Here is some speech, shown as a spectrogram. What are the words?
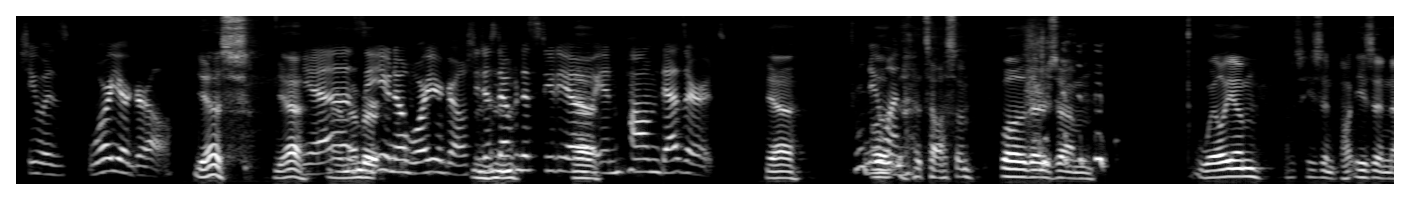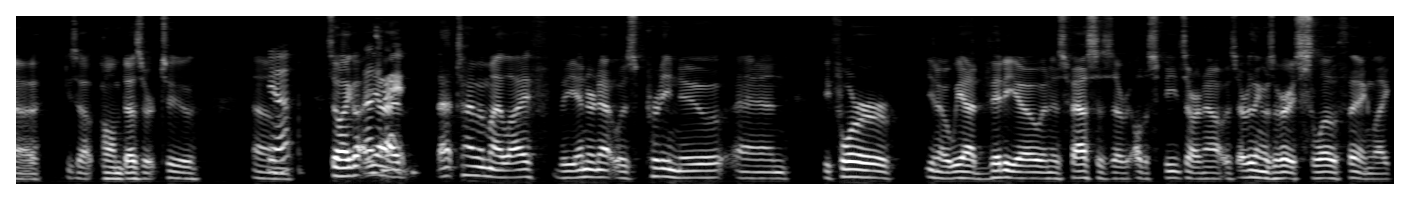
She was Warrior Girl. Yes. Yeah. Yeah. i See, you know Warrior Girl. She mm-hmm. just opened a studio yeah. in Palm Desert. Yeah. A new well, one. That's awesome. Well, there's um William. What is he's in? He's in. uh He's out Palm Desert too. Um, yeah. So I got That's yeah. Right. That time in my life, the internet was pretty new, and before you know we had video and as fast as all the speeds are now it was everything was a very slow thing like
